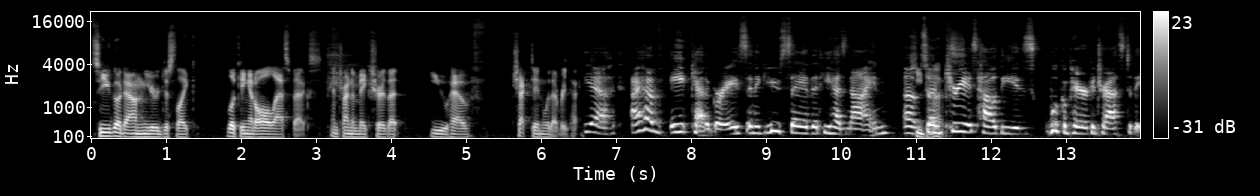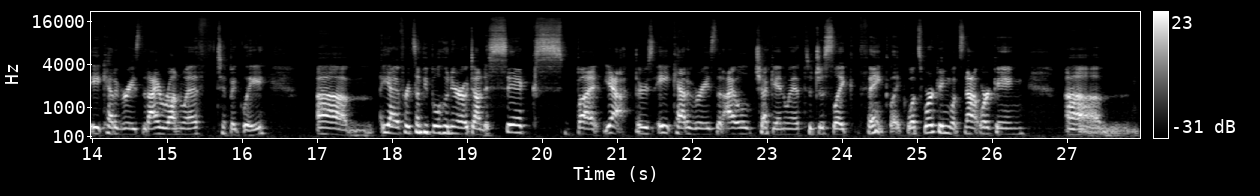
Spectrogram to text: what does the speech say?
So, you go down and you're just like looking at all aspects and trying to make sure that you have checked in with everything. Yeah, I have eight categories. I think you say that he has nine. Um, He so I'm curious how these will compare or contrast to the eight categories that I run with typically. Um, yeah, I've heard some people who narrow it down to six, but yeah, there's eight categories that I will check in with to just like think like what's working, what's not working, um,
